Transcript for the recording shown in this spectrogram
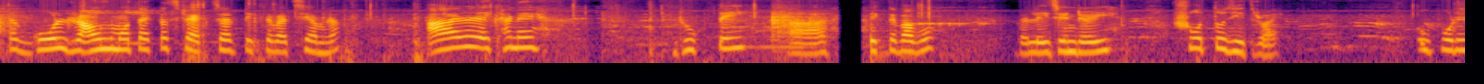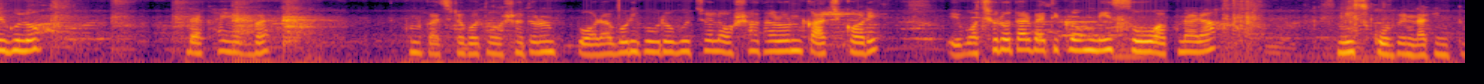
একটা গোল রাউন্ড মতো একটা স্ট্রাকচার দেখতে পাচ্ছি আমরা। আর এখানে ঢুকতেই দেখতে পাবো দ্য লেজেন্ডারি সত্যজিৎ রয়। উপরেরগুলো দেখাই একবার। এখন কাজটা কত অসাধারণ, বরাবরই গৌরব উজ্জ্বল অসাধারণ কাজ করে। এবছরও তার ব্যতিক্রম নেই সো আপনারা মিস করবেন না কিন্তু।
